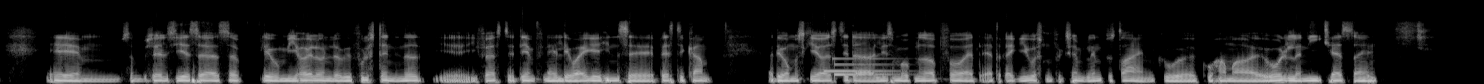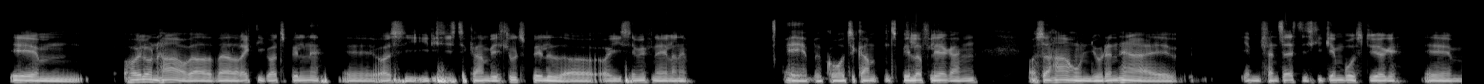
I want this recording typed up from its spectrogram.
Øhm, som du selv siger, så, så blev Mie Højlund lukket fuldstændig ned i, i første DM-finale. Det var ikke hendes øh, bedste kamp. Og det var måske også det, der ligesom åbnede op for, at, at Rikke Iversen for eksempel inde på stregen kunne, øh, kunne hamre 8 eller 9 kasser ind. Øhm, Højlund har jo været, været rigtig godt spillende, øh, også i, i de sidste kampe i slutspillet og, og i semifinalerne. Øh, går til kampen, spiller flere gange, og så har hun jo den her øh, jamen, fantastiske gennembrudsstyrke øh,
